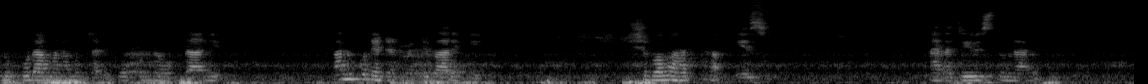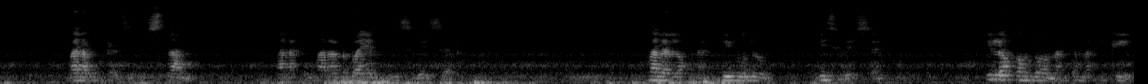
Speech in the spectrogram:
ఎప్పుడు కూడా మనము చనిపోకుండా ఉండాలి అనుకునేటటువంటి వారికి శుభవార్త యేసు. ఆయన జీవిస్తున్నాడు. మనం కూడా జీవిస్తాము. మనకు మరణ భయం తీసివేశాడు. మనలో ఉన్న దిగులు తీసివేశాడు. ఈ లోకంలో ఉన్నంత మట్టుకి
